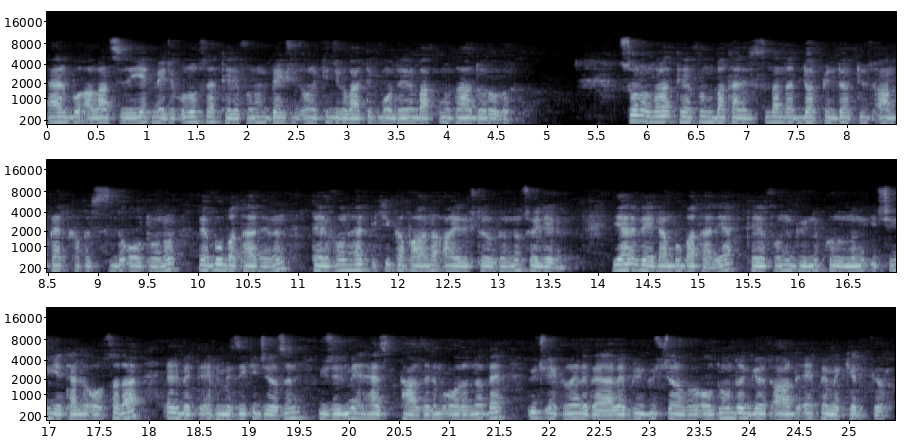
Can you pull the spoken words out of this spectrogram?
Eğer bu alan size yetmeyecek olursa telefonun 512 GB'lık modeline bakmanız daha doğru olur. Son olarak telefonun bataryasından da 4400 amper kapasitesinde olduğunu ve bu bataryanın telefonun her iki kapağına ayrıştırıldığını söyleyelim. Yer verilen bu batarya telefonun günlük kullanımı için yeterli olsa da elbette elimizdeki cihazın 120 Hz tazeleme oranı ve 3 ekranıyla beraber bir güç canavarı olduğunu da göz ardı etmemek gerekiyor.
